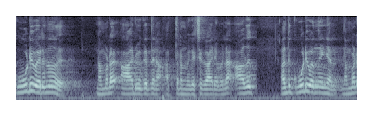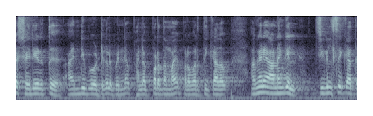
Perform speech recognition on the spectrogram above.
കൂടി വരുന്നത് നമ്മുടെ ആരോഗ്യത്തിന് അത്ര മികച്ച കാര്യമല്ല. അത് അത് കൂടി വന്നു കഴിഞ്ഞാൽ നമ്മുടെ ശരീരത്ത് ആന്റിബയോട്ടിക്കുകൾ പിന്നെ ഫലപ്രദമായി പ്രവർത്തിക്കാതെ അങ്ങനെയാണെങ്കിൽ ചികിത്സിക്കാത്ത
